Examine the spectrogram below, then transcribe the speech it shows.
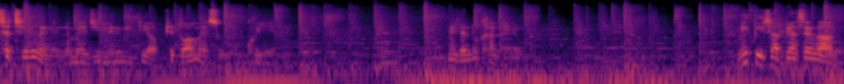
ချက်ချင်းလည်းနာမည်ကြီးမင်းသမီးတယောက်ဖြစ်သွားမယ်ဆိုရင်ခွေရင် မင်းလည်းလုခံနိုင်လို့မင်းတေချာပြန်စင်းစားတယ်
